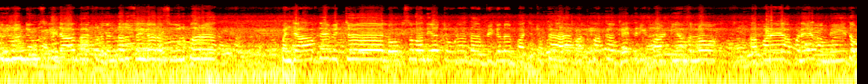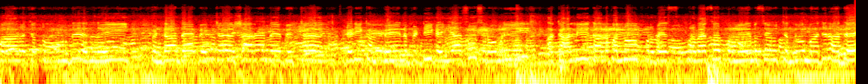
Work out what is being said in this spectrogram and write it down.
ਟੀਵੀ ਨਿਊਜ਼ ਪੰਜਾਬ ਮੈਂ ਕੁਲਵਿੰਦਰ ਸਿੰਘ ਰਸੂਲਪੁਰ ਪੰਜਾਬ ਦੇ ਵਿੱਚ ਲੋਕ ਸਭਾ ਦੀਆਂ ਚੋਣਾਂ ਦਾ ਬਿਗਲ ਵੱਜ ਚੁੱਕਾ ਹੈ। ਵੱਖ-ਵੱਖ ਖੇਤਰੀ ਪਾਰਟੀਆਂ ਵੱਲੋਂ ਆਪਣੇ ਆਪਣੇ ਉਮੀਦਵਾਰ ਜਿਤਾਉਣ ਦੇ ਲਈ ਪਿੰਡਾਂ ਦੇ ਵਿੱਚ, ਸ਼ਹਿਰਾਂ ਦੇ ਵਿੱਚ ਜਿਹੜੀ ਕੰਪੇਨ ਵਿੱਢੀ ਗਈ ਹੈ ਸੋ ਸ਼੍ਰੋਮਣੀ ਅਕਾਲੀ ਦਲ ਵੱਲੋਂ ਪ੍ਰੋਫੈਸ- ਪ੍ਰੋਫੈਸਰ ਪ੍ਰਮੇਮ ਸਿੰਘ ਚੰਦੂ ਮਾਜਰਾ ਦੇ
